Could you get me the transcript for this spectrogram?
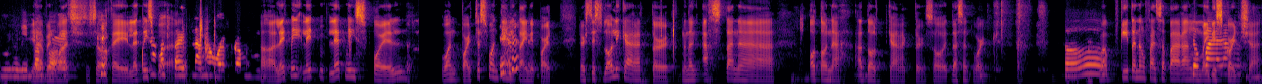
Hindi You pa haven't po. watched. So okay, let me spoil. Nakaka-start lang ng work from home. Uh, let me let let me spoil one part, just one teeny tiny part. There's this lolly character na nag-axta na auto na adult character. So it doesn't work. Oh, Makita ng fans na parang So, may parang- Discord siya.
